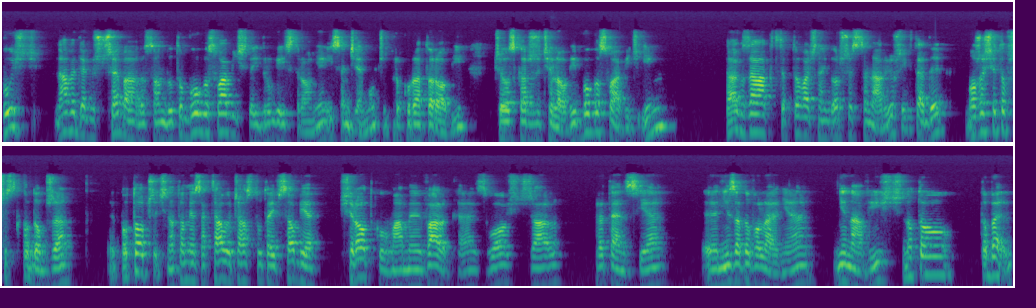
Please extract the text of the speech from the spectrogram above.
pójść nawet jak już trzeba do sądu, to błogosławić tej drugiej stronie i sędziemu, czy prokuratorowi, czy oskarżycielowi, błogosławić im, tak, zaakceptować najgorszy scenariusz i wtedy może się to wszystko dobrze potoczyć. Natomiast jak cały czas tutaj w sobie, w środku mamy walkę, złość, żal, pretensje, y, niezadowolenie, nienawiść, no to, to be,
